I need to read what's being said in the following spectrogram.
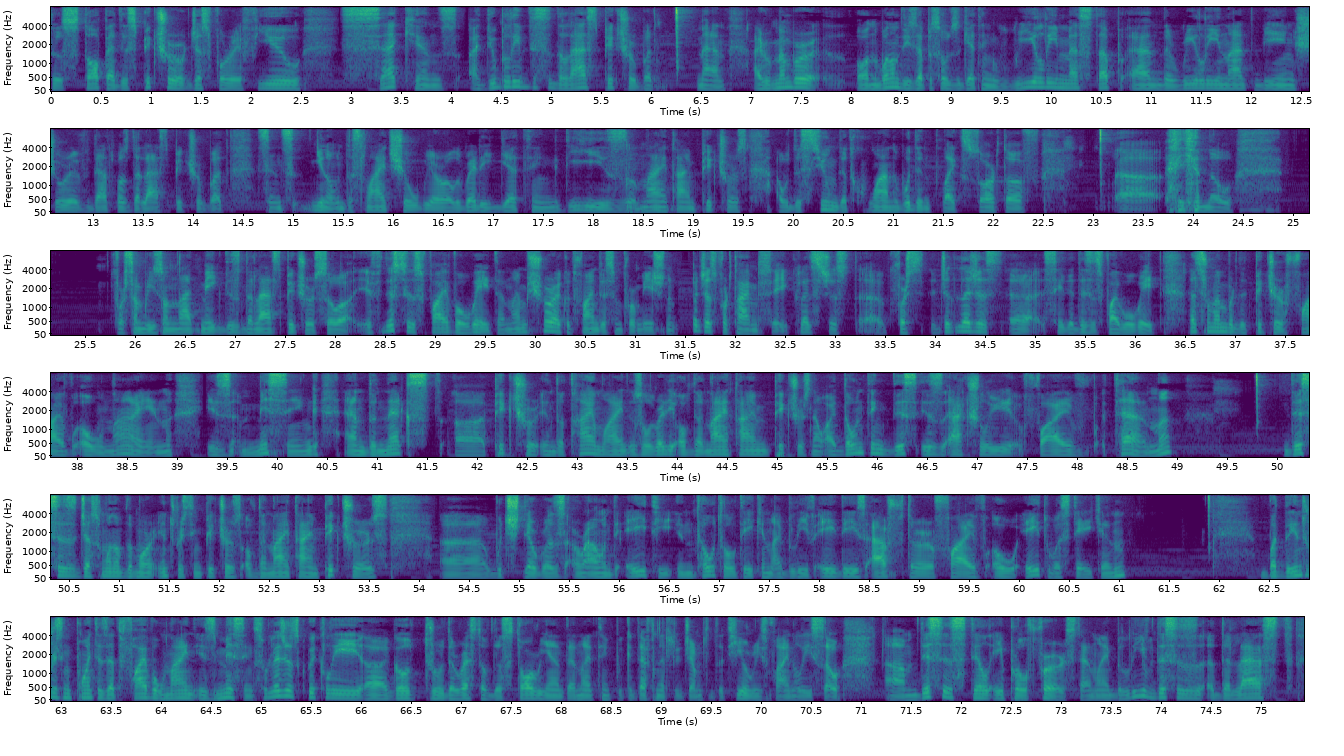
to stop at this picture just for a few seconds. I do believe this is the last picture, but man, I remember on one of these episodes getting really messed up and really not being sure if that was the last picture. But since, you know, in the slideshow we are already getting these nighttime pictures, I would assume that Juan wouldn't like sort of, uh, you know, for some reason not make this the last picture. So uh, if this is 508, and I'm sure I could find this information, but just for time's sake, let's just uh, first just, let's just uh, say that this is 508. Let's remember that picture 509 is missing, and the next uh, picture in the timeline is already of the nighttime pictures. Now I don't think this is actually 510 this is just one of the more interesting pictures of the nighttime pictures uh, which there was around 80 in total taken, I believe, eight days after 508 was taken. But the interesting point is that 509 is missing. So let's just quickly uh, go through the rest of the story, and then I think we could definitely jump to the theories finally. So um, this is still April 1st, and I believe this is the last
